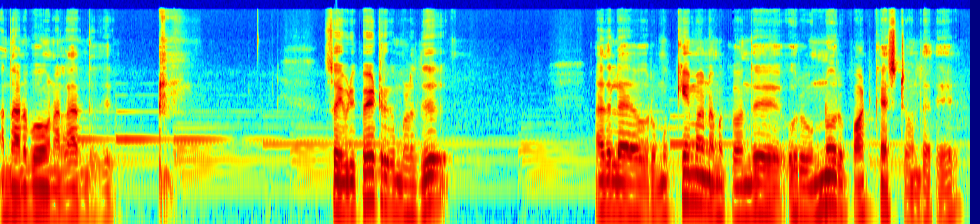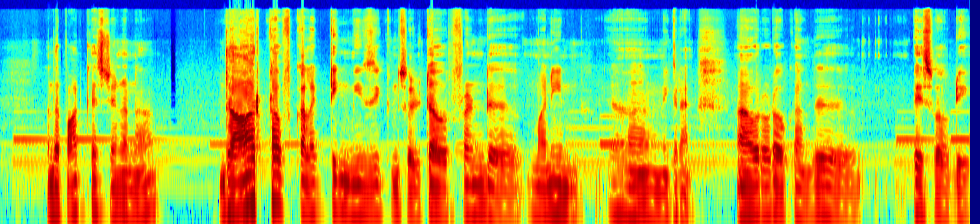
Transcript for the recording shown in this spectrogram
அந்த அனுபவம் நல்லா இருந்தது. ஸோ இப்படி போயிட்டு இருக்கும் பொழுது அதில் ஒரு முக்கியமாக நமக்கு வந்து ஒரு இன்னொரு பாட்காஸ்ட் வந்தது. அந்த பாட்காஸ்ட் என்னென்னா த ஆர்ட் ஆஃப் கலெக்டிங் மியூசிக்னு சொல்லிட்டு அவர் ஃப்ரெண்டு மணின்னு நினைக்கிறேன். அவரோட உட்காந்து பேசுவோம் அப்படி.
